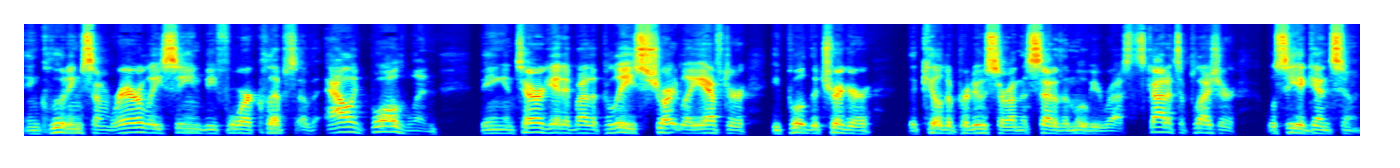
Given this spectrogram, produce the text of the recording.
including some rarely seen before clips of Alec Baldwin being interrogated by the police shortly after he pulled the trigger that killed a producer on the set of the movie Rust. Scott, it's a pleasure. We'll see you again soon.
